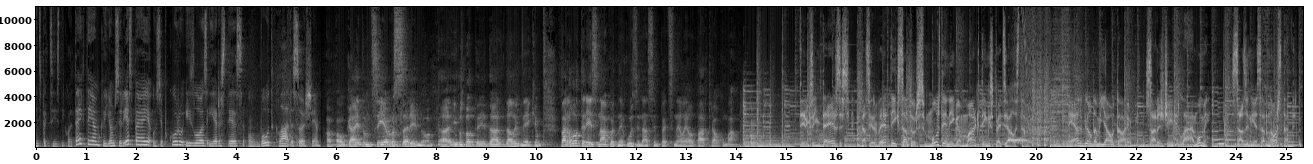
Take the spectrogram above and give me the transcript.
inspekcijas tikko teiktajam, ka jums ir iespēja uz jebkuru izlozi ierasties un būt klātesošiem. Gaidām cievus arī no loterijas dalībniekiem. Par loterijas nākotnē uzzināsim pēc neliela pārtraukumā. Tirziņa tērzes - tas ir vērtīgs saturs mūsdienīgam mārketinga speciālistam. Neatbildami jautājumi, sarežģīti lēmumi. Sazinies ar Norstat.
